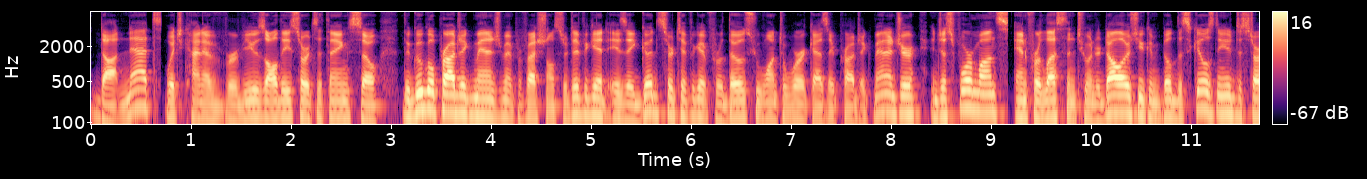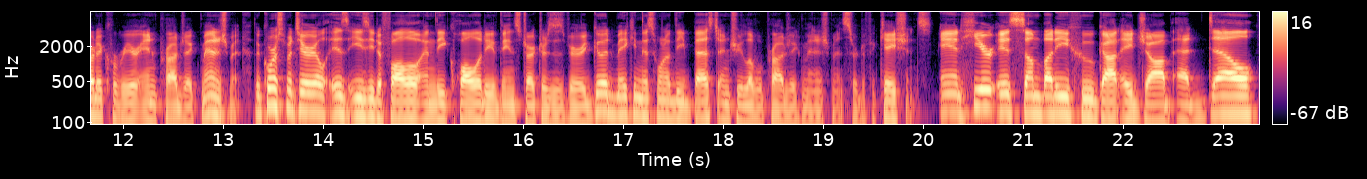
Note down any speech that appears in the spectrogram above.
reliablesoft.net, which kind of reviews all these sorts of things. So the Google Project Management Professional Certificate is a good certificate for those who want to work as a project manager. In just four months and for less than $200, you can build the skills needed to start a career in project management. The course material is easy to follow and the quality of the instructors is very good, making this one of the best entry-level project management certifications. And here is somebody who got a job at Dell.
